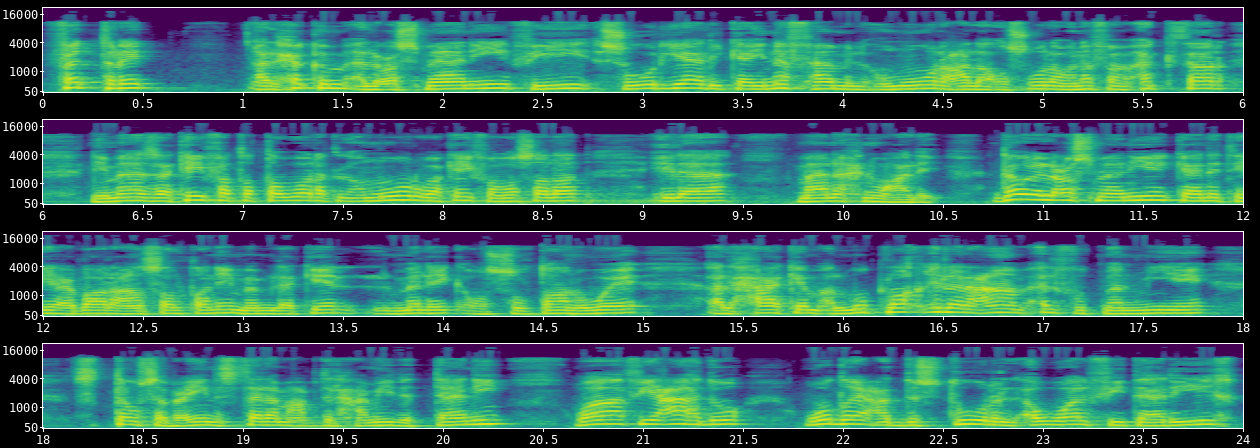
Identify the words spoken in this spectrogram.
فترة الحكم العثماني في سوريا لكي نفهم الأمور على أصولها ونفهم أكثر لماذا كيف تطورت الأمور وكيف وصلت إلى ما نحن عليه. الدولة العثمانية كانت هي عبارة عن سلطنة مملكة الملك أو السلطان هو الحاكم المطلق إلى العام 1876 استلم عبد الحميد الثاني وفي عهده وضع الدستور الأول في تاريخ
